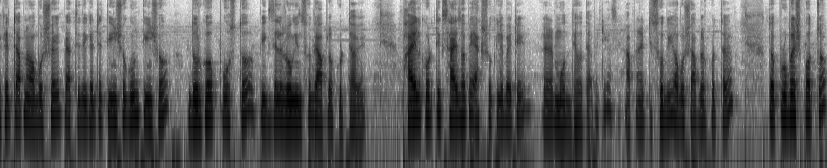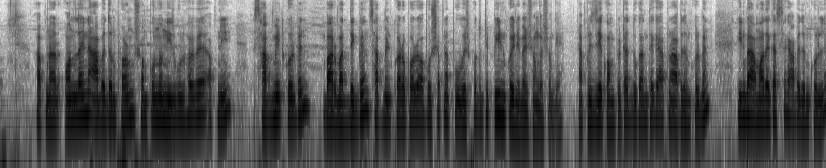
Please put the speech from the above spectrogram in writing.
এক্ষেত্রে আপনার অবশ্যই প্রার্থীদের ক্ষেত্রে তিনশো গুণ তিনশো দৈর্ঘ্য, পোস্ত পিক্সেলের রঙিন ছবি আপলোড করতে হবে। ফাইল কর্তৃক সাইজ হবে একশো কিলোবাইটের মধ্যে হতে হবে, ঠিক আছে? আপনার একটি ছবি অবশ্যই আপলোড করতে হবে। তো প্রবেশপত্র, আপনার অনলাইনে আবেদন ফর্ম সম্পূর্ণ নির্ভুলভাবে আপনি সাবমিট করবেন, বারবার দেখবেন সাবমিট করার পরে অবশ্যই আপনার প্রবেশপত্রটি প্রিন্ট করে নেবেন সঙ্গে সঙ্গে। আপনি যে কম্পিউটার দোকান থেকে আপনার আবেদন করবেন কিংবা আমাদের কাছ থেকে আবেদন করলে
